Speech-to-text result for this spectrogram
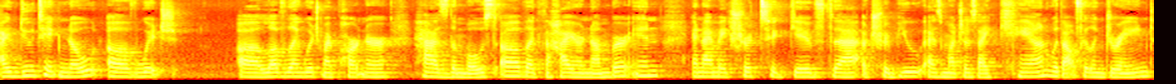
I do take note of which uh, love language my partner has the most of, like the higher number in, and I make sure to give that attribute as much as I can without feeling drained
